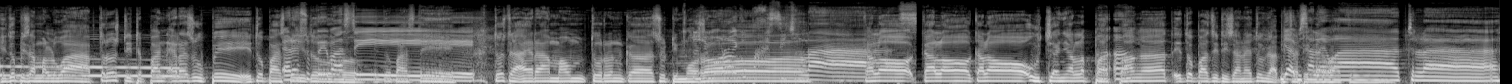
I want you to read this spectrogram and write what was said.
Itu bisa meluap. Terus di depan RSUP itu pasti RSUP itu. pasti. Itu pasti. Terus daerah mau turun ke Sudimoro. Sudimoro itu pasti jelas. Kalau kalau kalau hujannya lebat banget itu pasti di sana itu nggak bisa, bisa lewat jelas.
